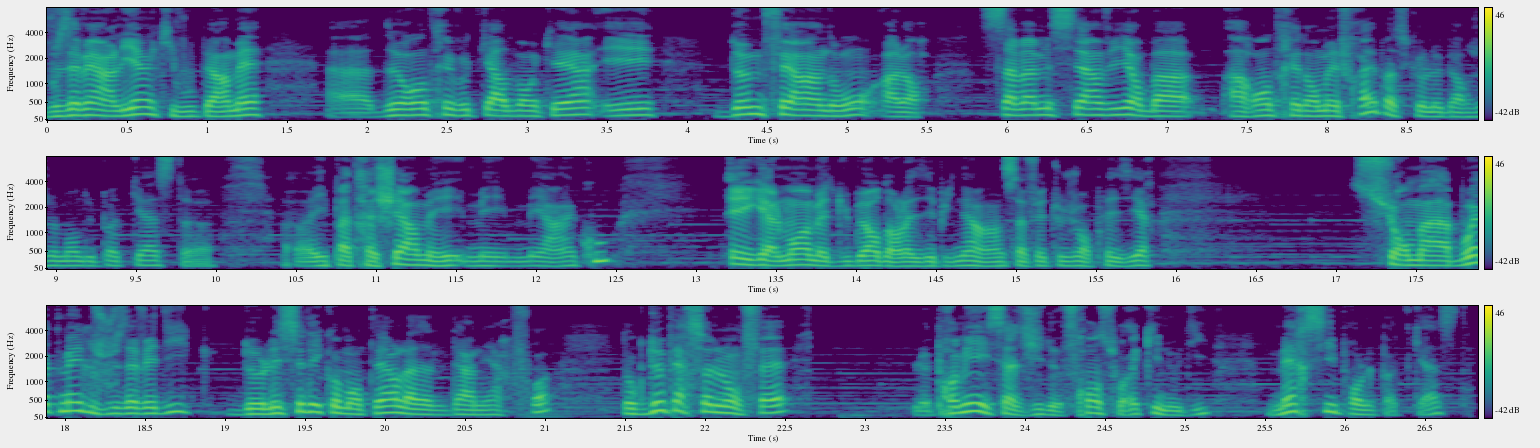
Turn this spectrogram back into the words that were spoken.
vous avez un lien qui vous permet euh, de rentrer votre carte bancaire et de me faire un don. Alors, ça va me servir bah, à rentrer dans mes frais parce que l'hébergement du podcast euh, est pas très cher, mais, mais, mais a un coût. Et également à mettre du beurre dans les épinards, hein, ça fait toujours plaisir. Sur ma boîte mail, je vous avais dit de laisser des commentaires la dernière fois. Donc deux personnes l'ont fait. Le premier, il s'agit de François qui nous dit Merci pour le podcast.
